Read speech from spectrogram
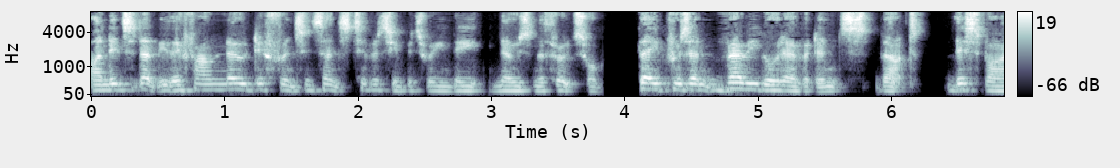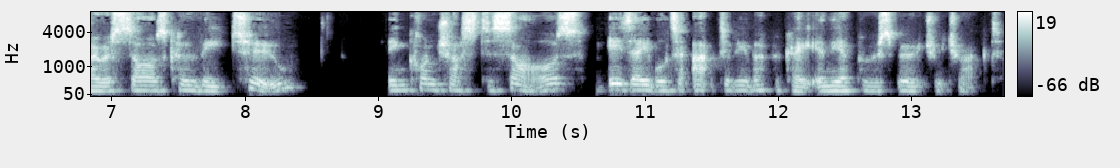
And incidentally, they found no difference in sensitivity between the nose and the throat swab. They present very good evidence that this virus, SARS-CoV-2, in contrast to SARS, is able to actively replicate in the upper respiratory tract.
